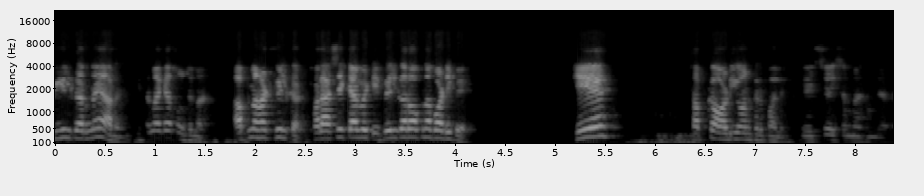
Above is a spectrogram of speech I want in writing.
फील करना है यार इतना क्या सोचना है? अपना हार्ट फील कर थोरैसिक कैविटी फील करो अपना बॉडी पे। किए सबका ऑडियो ऑन कर पहले। ऐसे ही मैं समझा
